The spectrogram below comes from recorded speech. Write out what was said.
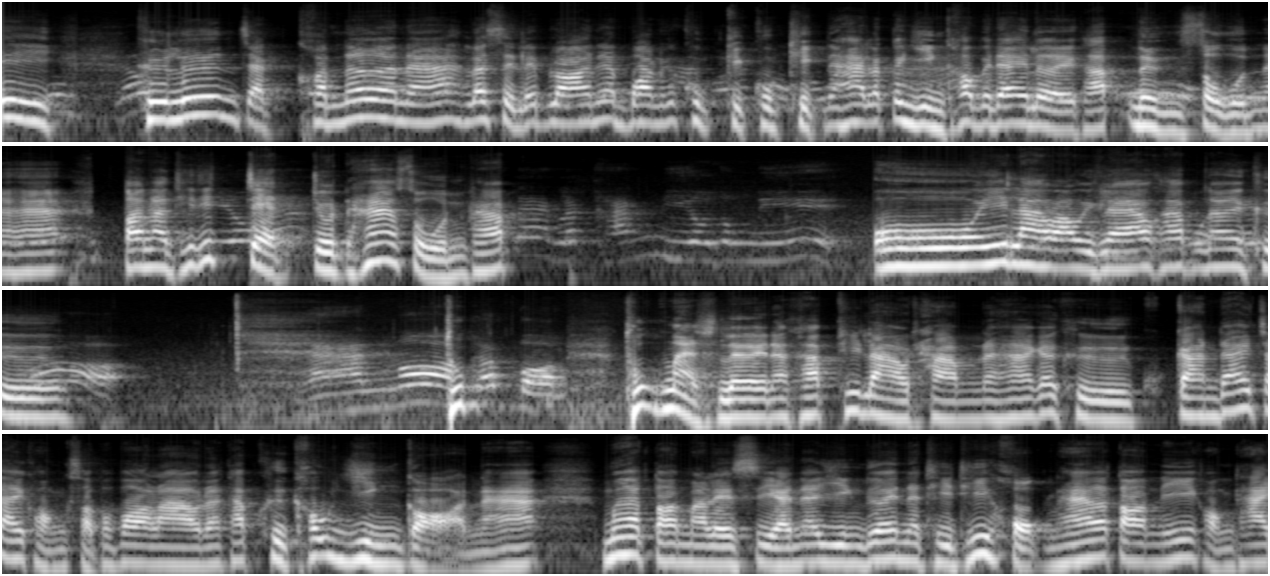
ยคือลื่นจากคอนเนอร์นะ แล้วเสร็จเรียบร้อยเนี่ยบอลก็ขุกขิกขุกขิกนะฮะ แล้วก็ยิงเข้าไปได้เลยครับ 1-0 นะฮะ ตอนนาทีที่ 7.50 ครับ แรกและครั้งเดียวตรงนี้โอ้ยลาวเอาอีกแล้วครับ นั่นคือ งานงอกทุก ครับบอก ทุกแมตช์เลยนะครับที่ลาวทำนะฮะก็คือการได้ใจของสปปลาวนะครับคือเขายิงก่อนนะฮะเมื่อตอนมาเลเซียเนี่ยยิงด้วยนาทีที่6นะฮะแล้วตอนนี้ของไทย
